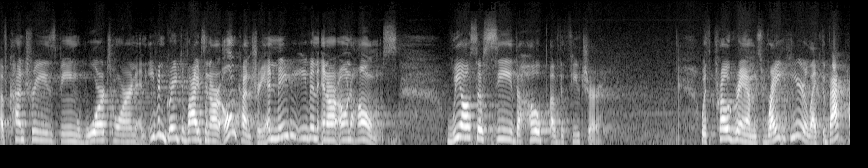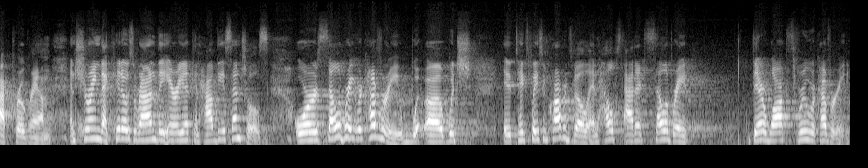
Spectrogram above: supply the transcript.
of countries being war torn and even great divides in our own country and maybe even in our own homes, we also see the hope of the future. With programs right here, like the backpack program, ensuring that kiddos around the area can have the essentials, or Celebrate Recovery, uh, which it takes place in Crawfordsville and helps addicts celebrate their walk through recovery,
